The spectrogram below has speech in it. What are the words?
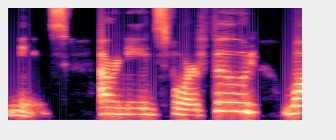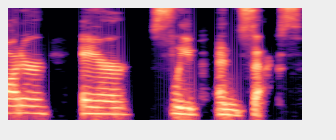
needs, our needs for food, water, air, sleep, and sex.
